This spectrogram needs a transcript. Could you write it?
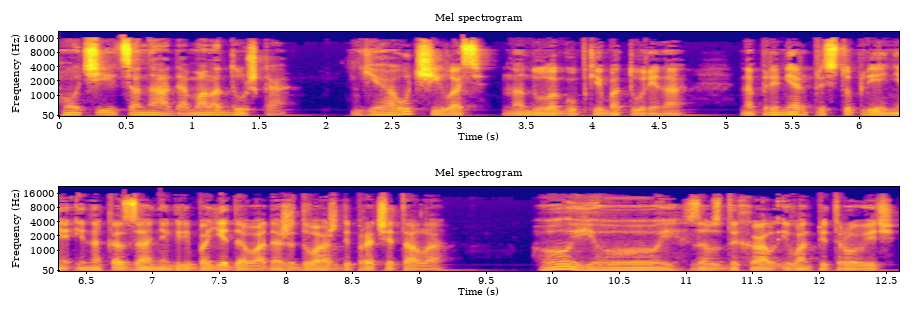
Учиться надо, молодушка. Я училась, надула губки Батурина. Например, преступление и наказание Грибоедова даже дважды прочитала. Ой-ой, завздыхал Иван Петрович.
